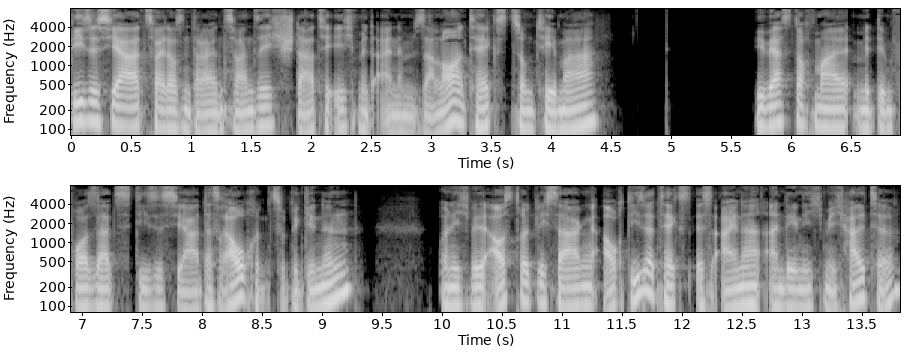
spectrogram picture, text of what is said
Dieses Jahr 2023 starte ich mit einem Salontext zum Thema wie wär's doch mal mit dem Vorsatz, dieses Jahr das Rauchen zu beginnen? Und ich will ausdrücklich sagen, auch dieser Text ist einer, an den ich mich halte.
